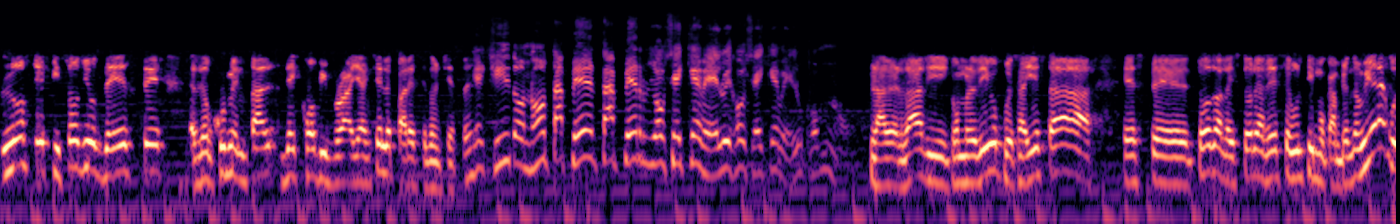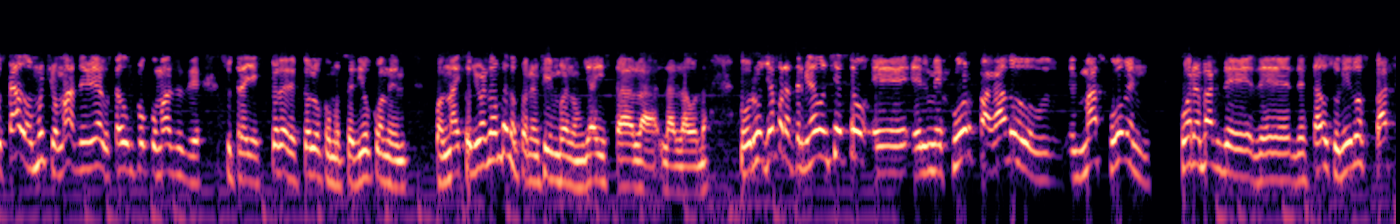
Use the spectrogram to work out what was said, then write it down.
los episodios de este eh, documental de Kobe Bryant. ¿Qué le parece, Don Cheto? Qué chido, no, está perro. Yo sé que verlo, hijo, sé que verlo, ¿cómo no? La verdad, y como le digo, pues ahí está este toda la historia de ese último campeón. Me hubiera gustado mucho más, me hubiera gustado un poco más desde su trayectoria de todo lo como se dio con el con Michael Jordan, bueno, pero en fin, bueno, ya ahí está la, la, onda. Ya para terminar, Don Cheto, eh, el mejor pagado, el más joven quarterback de, de, de Estados Unidos, Pat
